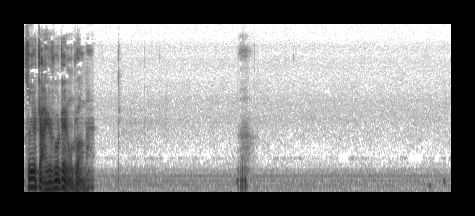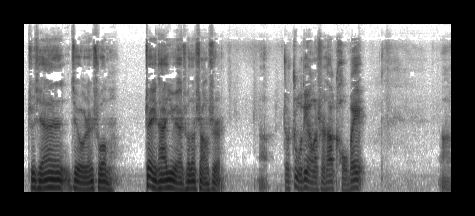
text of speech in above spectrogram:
所以展示出这种状态。之前就有人说嘛，这台越野车的上市。就注定了是他口碑，啊，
